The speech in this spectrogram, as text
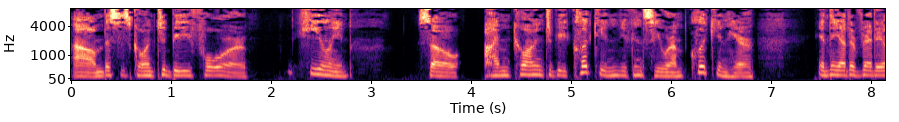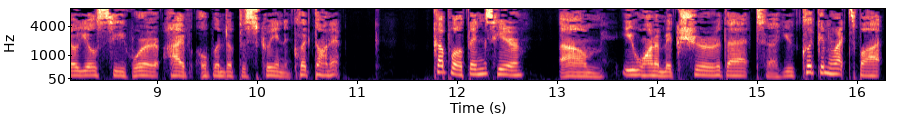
Um, this is going to be for healing. So I'm going to be clicking. You can see where I'm clicking here. In the other video, you'll see where I've opened up the screen and clicked on it. Couple of things here. Um, you want to make sure that uh, you click in the right spot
